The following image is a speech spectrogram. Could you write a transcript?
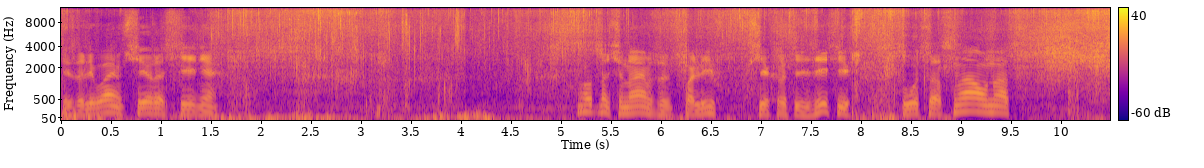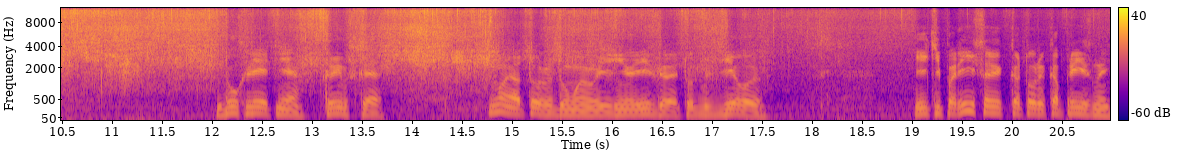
И заливаем все растения. Вот начинаем же полив всех растений. Здесь их вот сосна у нас двухлетняя, крымская. Ну, я тоже думаю, из нее изгородь тут сделаю. И кипарисовик, который капризный.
